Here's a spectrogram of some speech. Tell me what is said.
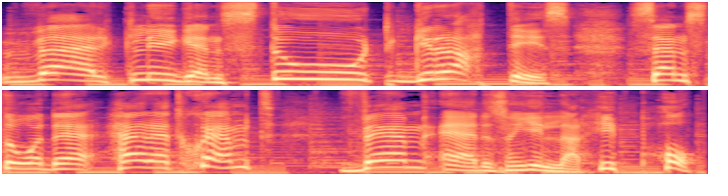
Verkligen stort grattis! Sen står det, här är ett skämt. Vem är det som gillar hiphop?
